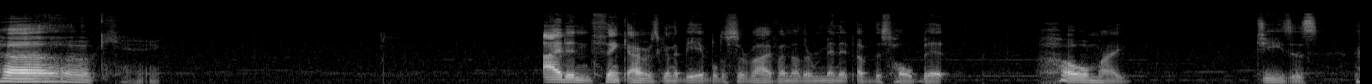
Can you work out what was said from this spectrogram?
Okay. I didn't think I was going to be able to survive another minute of this whole bit. Oh my Jesus.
